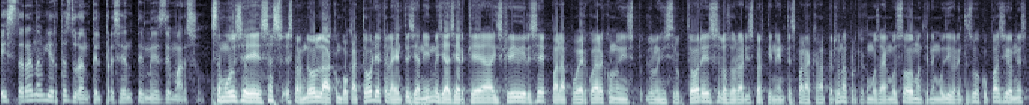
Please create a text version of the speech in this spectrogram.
estarán abiertas durante el presente mes de marzo. Estamos eh, esperando la convocatoria, que la gente se anime, se acerque a inscribirse para poder cuadrar con los, instructores los horarios pertinentes para cada persona, porque como sabemos todos mantenemos diferentes ocupaciones,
